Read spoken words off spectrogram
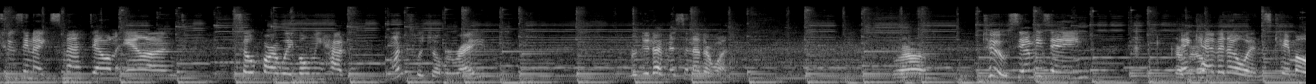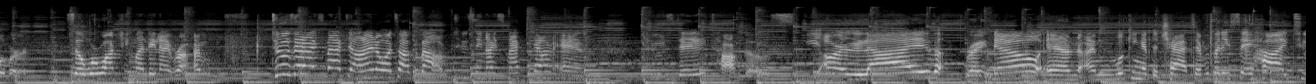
Tuesday Night SmackDown and so far we've only had one switchover, right? Or did I miss another one? Well, Two. Sami Zayn Kevin and Kevin Owens came over. So we're watching Monday Night Raw. Um, Tuesday Night SmackDown. I know what to talk about. Tuesday Night SmackDown and Tuesday Tacos. We are live right now, and I'm looking at the chats. Everybody say hi to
